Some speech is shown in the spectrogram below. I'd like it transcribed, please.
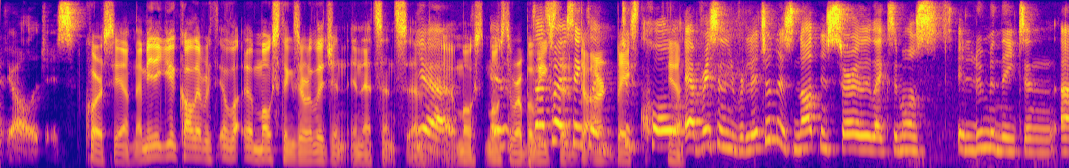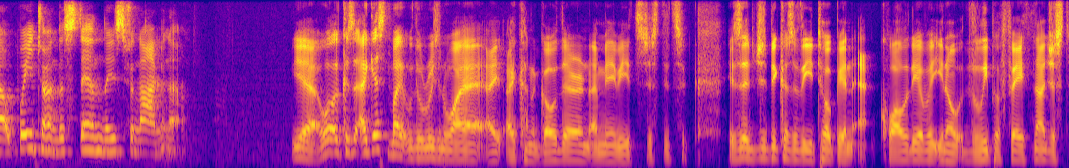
ideologies. Of course, yeah. I mean, you call everything uh, most things a religion in that sense. Uh, yeah, uh, most most of our beliefs that think, aren't like, based. To call yeah. everything religion is not necessarily like the most illuminating uh, way to understand these phenomena. Yeah, well, because I guess my the reason why I, I, kind of go there, and maybe it's just it's a, is it just because of the utopian quality of it? You know, the leap of faith, not just,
